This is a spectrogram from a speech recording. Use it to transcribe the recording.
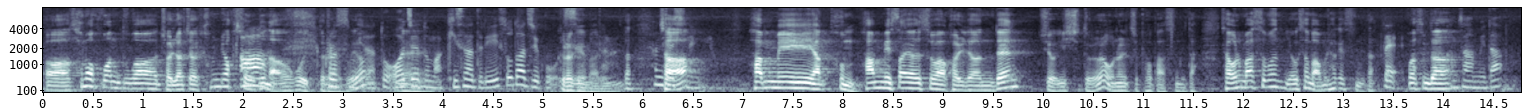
어, 사모펀드와 전략적 협력설도 아, 나오고 있더라고요. 그렇습니다. 또 어제도 네. 막 기사들이 쏟아지고 그러게 있습니다. 말입니다. 현재 자, 진행이요. 한미 약품, 한미 사이언스와 관련된 주요 이슈들 오늘 짚어봤습니다. 자, 오늘 말씀은 여기서 마무리하겠습니다. 네. 고맙습니다. 감사합니다.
